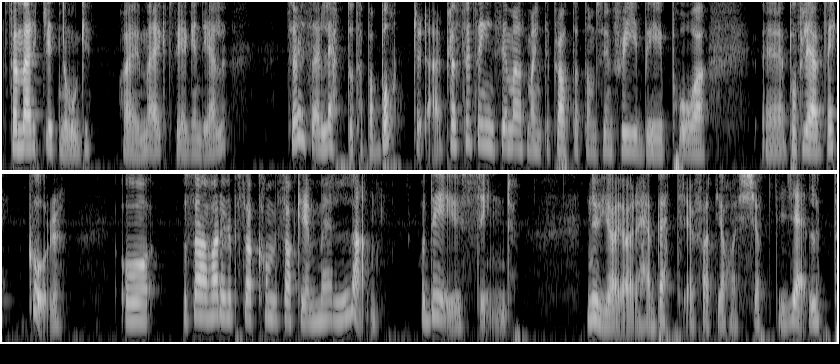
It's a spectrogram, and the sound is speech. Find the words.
För märkligt nog har jag ju märkt för egen del så är det så lätt att tappa bort det där. Plötsligt så inser man att man inte pratat om sin freebie på, eh, på flera veckor. Och, och så har det så kommit saker emellan. Och det är ju synd. Nu gör jag det här bättre för att jag har köpt hjälp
